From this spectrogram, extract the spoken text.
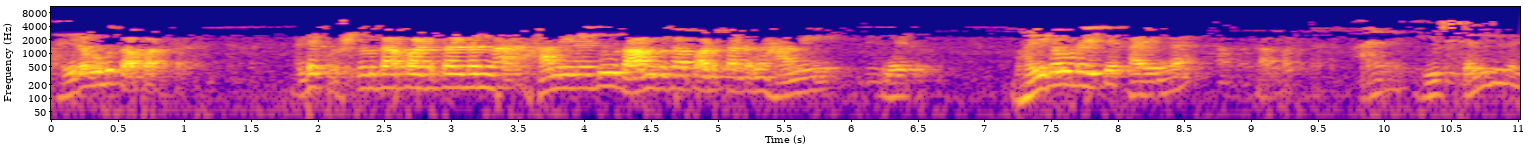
భైరవుడు కాపాడతాడు. అంటే కృష్ణుడు కాపాడుతాడన్న హామీ లేదు రాముడు కాపాడుతాడని హామీ లేదు. భైరవుడు అయితే ఖాయంగా కాపాడతాడు. ఈ శరీరం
